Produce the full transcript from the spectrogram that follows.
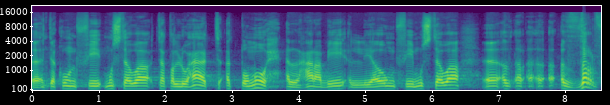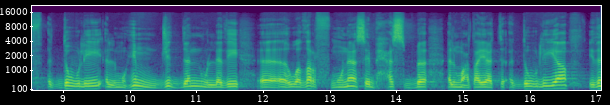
أن تكون في مستوى تطلعات الطموح العربي اليوم في مستوى الظرف الدولي المهم جدا والذي هو ظرف مناسب حسب المعطيات الدولية. إذا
